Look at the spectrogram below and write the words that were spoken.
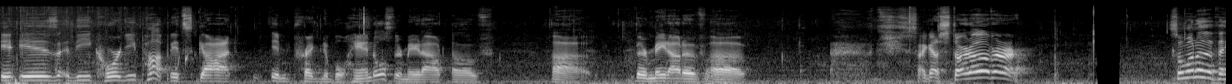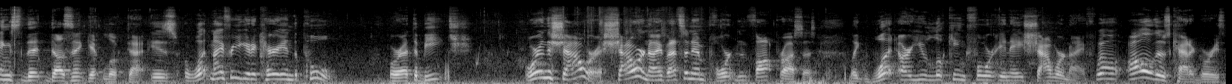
It is the Corgi Pup. It's got impregnable handles. They're made out of, uh, they're made out of, uh, jeez, I gotta start over. So one of the things that doesn't get looked at is what knife are you gonna carry in the pool or at the beach? Or in the shower. A shower knife, that's an important thought process. Like, what are you looking for in a shower knife? Well, all of those categories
